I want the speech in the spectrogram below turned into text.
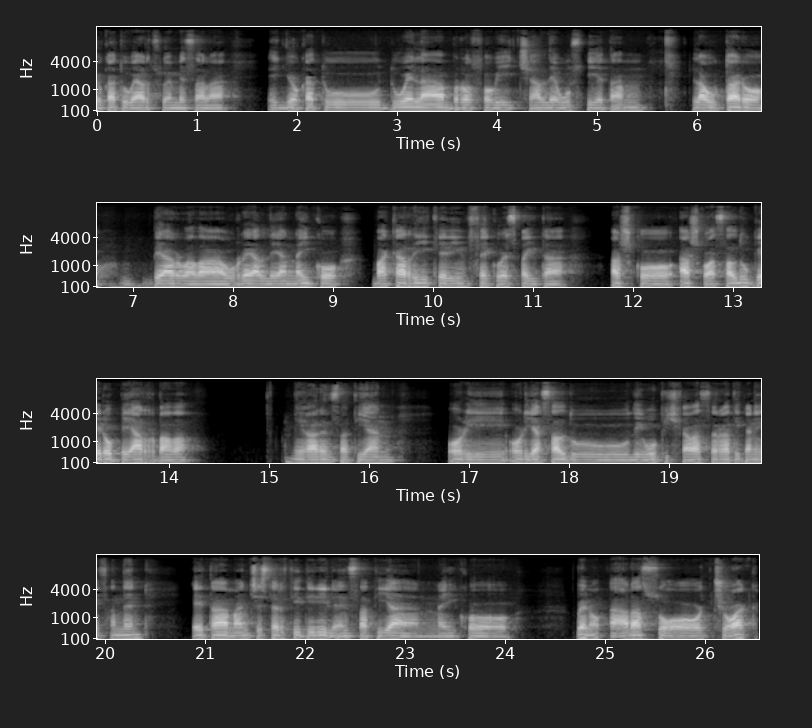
jokatu behar zuen bezala e, jokatu duela Brozovic alde guztietan lautaro behar bada aurrealdean nahiko bakarrik edin zeko ezpaita asko, asko azaldu gero behar bada. Bigarren zatian hori hori azaldu digu pixka bat zergatik izan den, eta Manchester City lehen zatian nahiko, bueno, arazo txoak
